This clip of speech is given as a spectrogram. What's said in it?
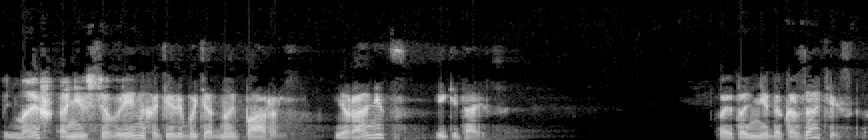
Понимаешь, они все время хотели быть одной парой. Иранец и китаец. Это не доказательство,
